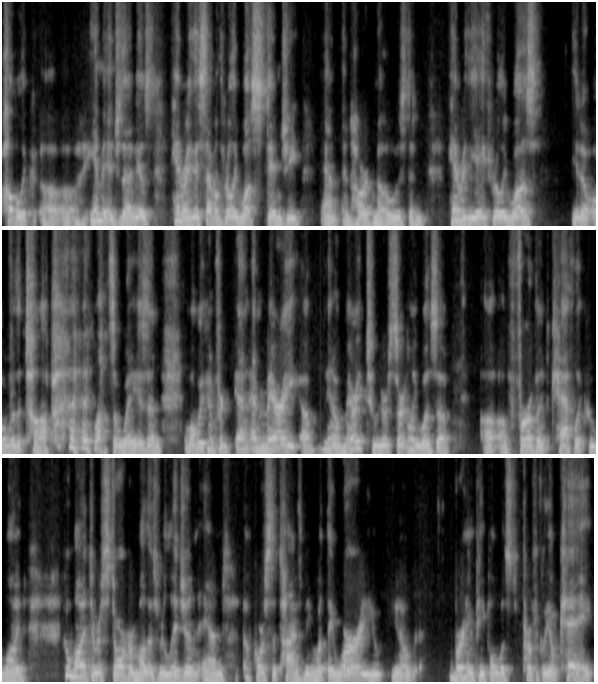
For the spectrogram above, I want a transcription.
public uh, uh image. That is, Henry VII really was stingy and, and hard nosed, and Henry VIII really was, you know, over the top in lots of ways. And well, we can forget. And, and Mary, uh, you know, Mary Tudor certainly was a, a, a fervent Catholic who wanted who wanted to restore her mother's religion. And of course, the times being what they were, you you know, burning people was perfectly okay.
